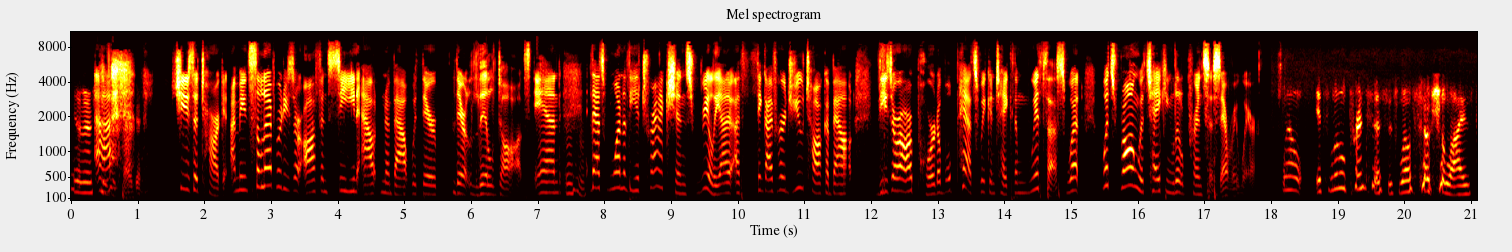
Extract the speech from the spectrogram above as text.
You know, she's Ah. a target. She's a target. I mean, celebrities are often seen out and about with their their little dogs, and that's one of the attractions. Really, I, I think I've heard you talk about these are our portable pets. We can take them with us. What what's wrong with taking little princess everywhere? Well, if little princess is well socialized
